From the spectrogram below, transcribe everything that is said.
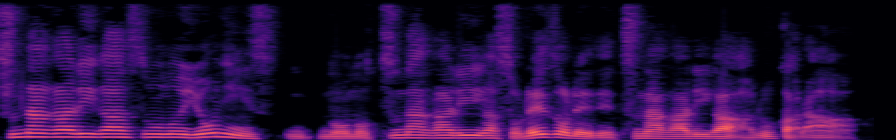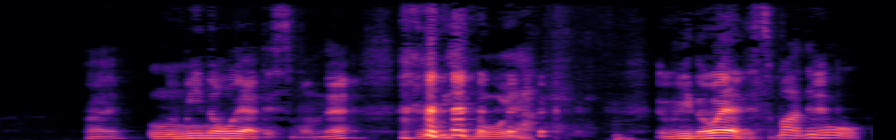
つながりが、その4人ののつながりが、それぞれでつながりがあるから、はい。うん生みの親ですもんね。海の親。生みの親ですもんね。まあで、も、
